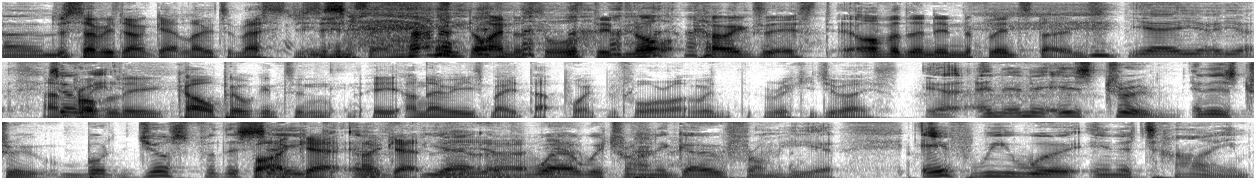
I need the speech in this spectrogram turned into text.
Um, Just so we don't get loads of messages in saying man and dinosaurs did not coexist other than in the Flintstones. yeah, yeah, yeah. And So- probably Carl Pilkington. he- I know he's made that point before uh, with Ricky Gervais. Yeah, and, and it is true. It is true. But just for the But I sake get- of, I get yeah, the, uh, of where yeah. we're trying to go from here, if we were in a time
